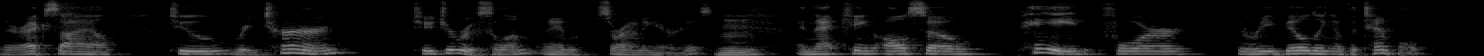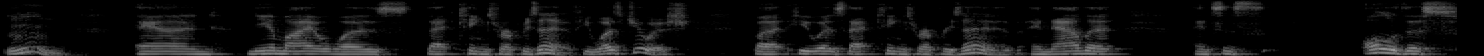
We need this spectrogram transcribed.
their exile, to return to Jerusalem and surrounding areas. Hmm. And that king also paid for the rebuilding of the temple. Mm. And Nehemiah was that king's representative. He was Jewish, but he was that king's representative. And now that, and since all of this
